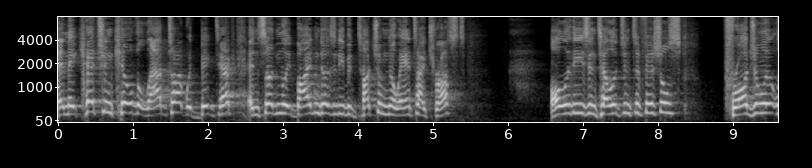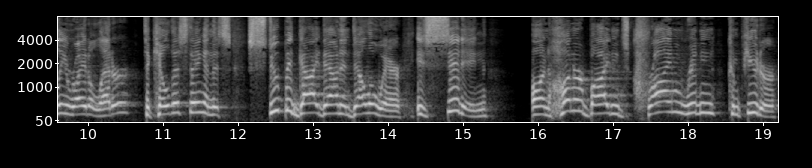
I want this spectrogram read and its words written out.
and they catch and kill the laptop with big tech, and suddenly Biden doesn't even touch them, no antitrust. All of these intelligence officials fraudulently write a letter to kill this thing, and this stupid guy down in Delaware is sitting on Hunter Biden's crime ridden computer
